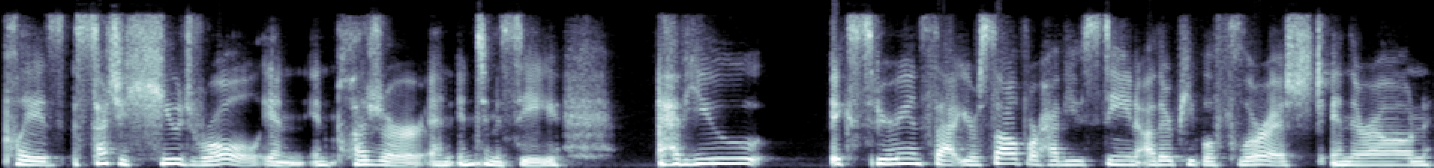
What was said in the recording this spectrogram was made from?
plays such a huge role in in pleasure and intimacy. Have you experienced that yourself or have you seen other people flourish in their own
